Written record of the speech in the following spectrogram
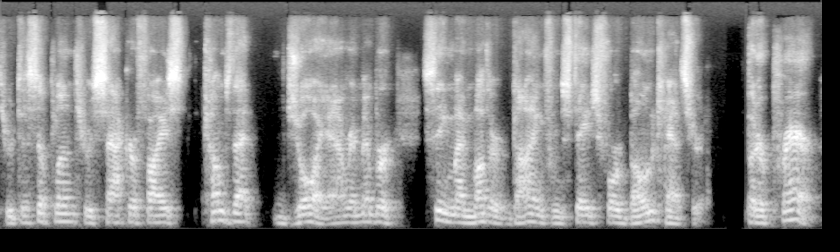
through discipline, through sacrifice comes that joy. And I remember seeing my mother dying from stage four bone cancer, but her prayer,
